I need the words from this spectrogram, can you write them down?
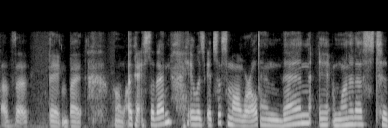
of the thing but Oh, wow. Okay, so then it was It's a Small World, and then it wanted us to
